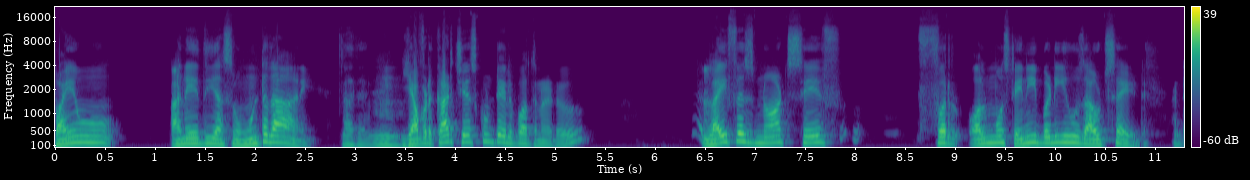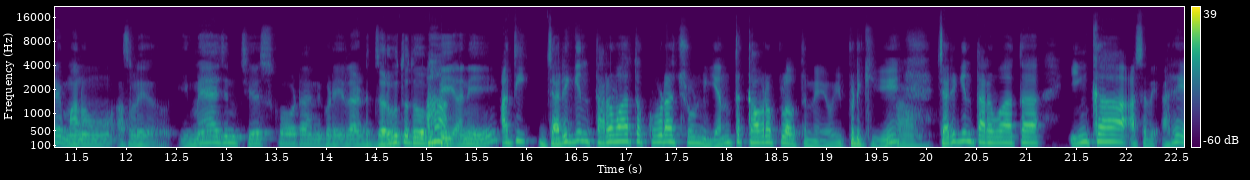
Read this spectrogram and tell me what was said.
భయం అనేది అసలు ఉంటుందా అని. ఎవడి కాడు చేసుకుంటూ వెళ్ళిపోతున్నాడు life is not safe for almost anybody who's outside అంటే మనం అసలు ఇమాజిన్ చేసుకోవడానికి కూడా ఇలాంటి జరుగుతుంది అని అది జరిగిన తర్వాత కూడా చూడండి ఎంత కవరప్లు అవుతున్నాయో ఇప్పటికీ. జరిగిన తర్వాత ఇంకా అసలు అరే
